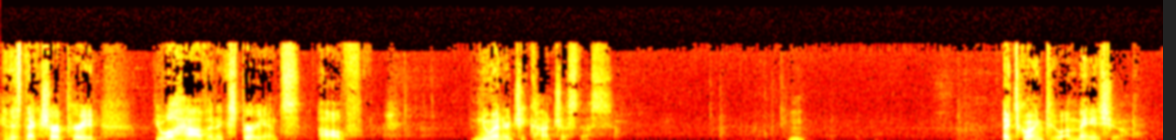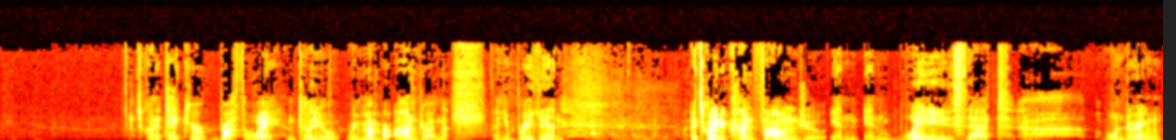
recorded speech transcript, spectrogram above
in this next short period, you will have an experience of new energy consciousness. Hmm. It's going to amaze you. It's going to take your breath away until you remember Andra and then you breathe in it's going to confound you in, in ways that uh, wondering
